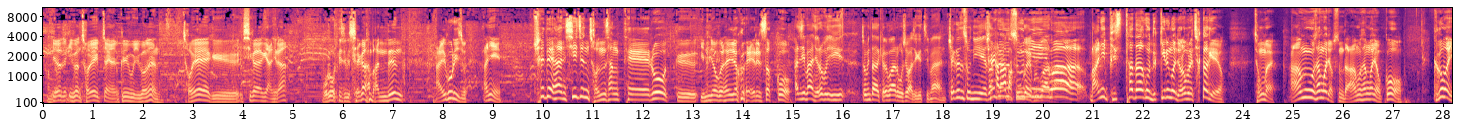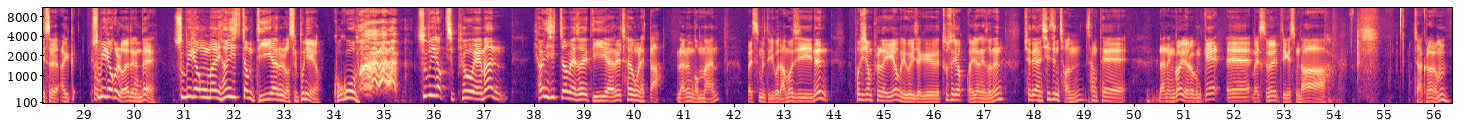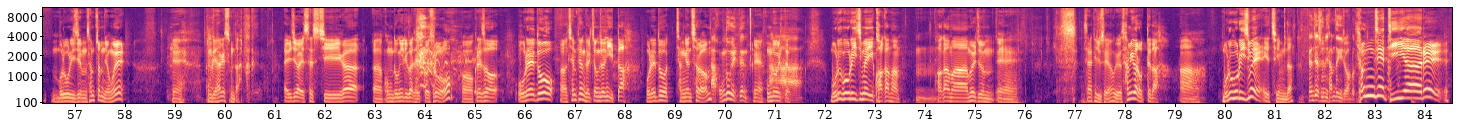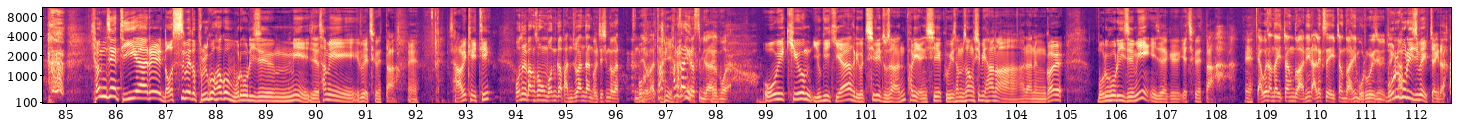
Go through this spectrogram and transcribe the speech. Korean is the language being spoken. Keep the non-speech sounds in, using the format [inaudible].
거예요. 이건- 이건 저의 입장이 아니고 그리고 이거는 저의 그 시각이 아니라 모르고리즘이 제가 만든 알고리즘 아니 최대한 시즌 전 상태로 그 입력을 하려고 [laughs] 애를 썼고 하지만 여러분 이 좀 이따 결과를 보시면 아시겠지만 최근 순위에서 하나 바꾼 거에 불과하다. 많이 비슷하다고 느끼는 건 여러분의 착각이에요. 정말 아무 상관이 없습니다. 아무 상관이 없고 그거만 있어요. 아니 그 수비력을 넣어야 되는데 수비력만 현 시점 DER을 넣었을 뿐이에요. 그거 [laughs] 수비력 지표에만 현 시점에서의 DER을 차용을 했다라는 것만 말씀을 드리고 나머지는 포지션 플레이어 그리고 이제 그 투수력 관련해서는 최대한 시즌 전 상태 라는 걸 여러분께 에, 말씀을 드리겠습니다. 자, 그럼 모르고리즘 3.0을 예, 공개하겠습니다. LG와 SSG가 어, 공동 1위가 될 것으로 어, 그래서 올해도 어, 챔피언 결정전이 있다. 올해도 작년처럼 아 공동 1등. 예, 공동 1등. 아, 모르고리즘의 이 과감함, 음. 과감함을 좀 예, 생각해 주세요. 그리고 3위가 롯데다. 아, 모르고리즘의 예측입니다. 현재 순위 3등이죠. 롯데. 현재 DR을 [laughs] 현재 DR을 넣었음에도 불구하고 모르고리즘이 이제 3위로 예측을 했다. 예. 4위 KT 오늘 방송 뭔가 반주 한 잔 걸치신 것 같은데요. 오, 아, 평- 아니, 항상 아니. 이렇습니다. 뭐 5위 키움, 6위 기아, 그리고 7위 두산, 8위 NC, 9위 삼성, 10위 한화라는 걸 모르고리즘이 이제 그 예측을 했다. 예. 야구에 산다 입장도 아닌 알렉스의 입장도 아닌 모르고리즘 입장. 모르고리즘의 입장이다. [laughs]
